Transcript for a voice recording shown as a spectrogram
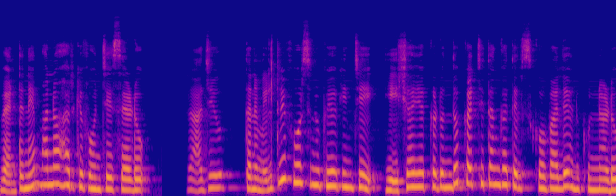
వెంటనే మనోహర్కి ఫోన్ చేశాడు. రాజీవ్ తన మిలిటరీ ఫోర్స్ను ఉపయోగించి ఈషా ఎక్కడుందో ఖచ్చితంగా తెలుసుకోవాలి అనుకున్నాడు.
